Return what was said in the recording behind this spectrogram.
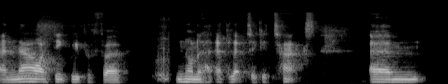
and now I think we prefer non-epileptic attacks. Um,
